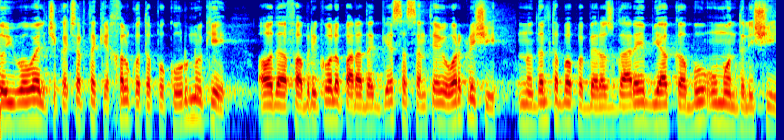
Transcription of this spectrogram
دوی وویل چې که چرته کې خلکو ته په کورونو کې او د فابریکو لپاره د ګیس اسانتیاوې ورکړې شي نو دلته به په بیروزګارۍ بیا کابو وموندل شي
